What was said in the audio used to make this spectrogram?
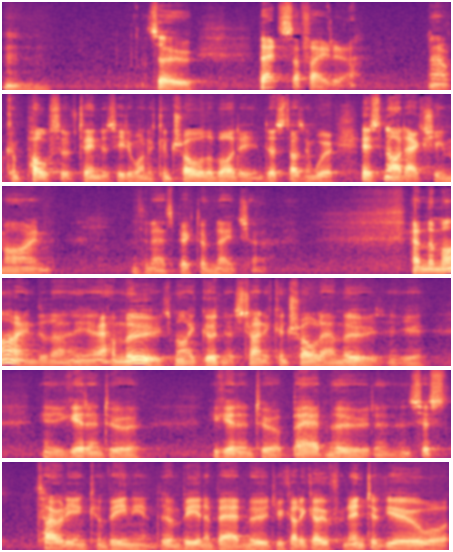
Hmm. So that's a failure. Now, compulsive tendency to want to control the body just doesn't work. It's not actually mine. It's an aspect of nature. And the mind, the, you know, our moods, my goodness, trying to control our moods. You, you, know, you get into a, you get into a bad mood, and it's just thoroughly inconvenient to be in a bad mood. You've got to go for an interview, or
